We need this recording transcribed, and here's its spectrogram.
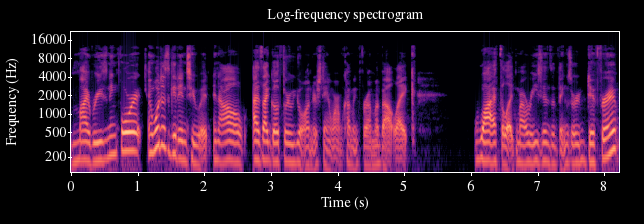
my reasoning for it and we'll just get into it and i'll as i go through you'll understand where i'm coming from about like why i feel like my reasons and things are different.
